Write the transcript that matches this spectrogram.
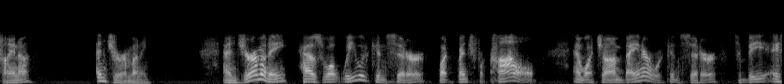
China and Germany. And Germany has what we would consider, what Mitch McConnell and what John Boehner would consider to be a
